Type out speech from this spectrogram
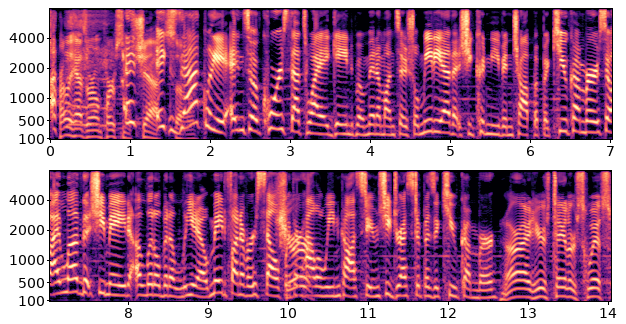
She probably has her own personal chef. so- exactly. And so, of course, that's why it gained momentum on social media that she couldn't even chop up a cucumber. So I love that she made a little bit of, you know, made fun of herself with her Halloween costume. She dressed up as a cucumber. All right, here's Taylor Swift's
